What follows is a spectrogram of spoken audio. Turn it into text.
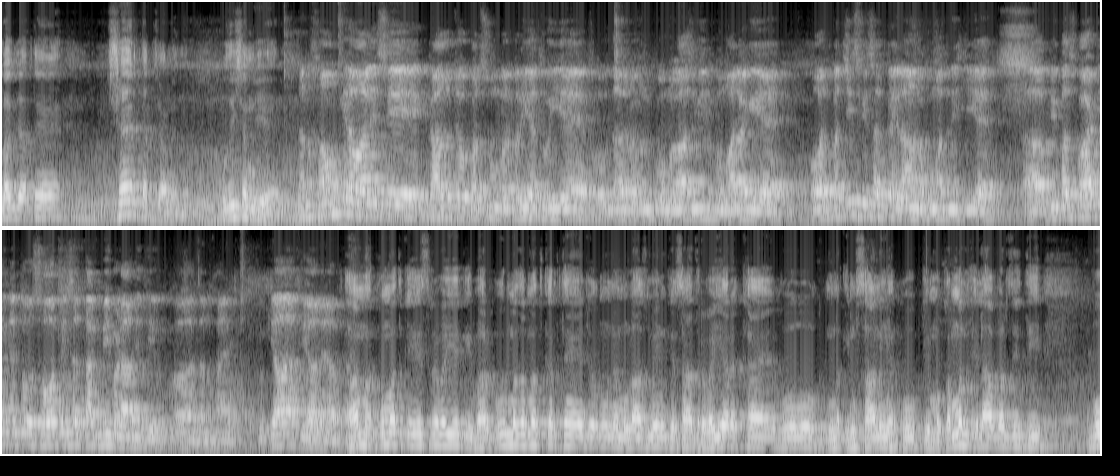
लग जाते हैं शहर तक जाने में। पोजीशन ये है। तनख्वाहों के हवाले से कल जो परसों बरबरीत हुई है, उधर उनको मुलाजमीन को मारा गया है। और 25 फ़ीसद का ऐलान हुकूमत ने किया है। पीपल्स पार्टी ने तो 100 फ़ीसद तक भी बढ़ा दी थी तनख्वाहें। तो क्या ख्याल है आपका? हम हुकूमत के इस रवैये की भरपूर मजम्मत करते हैं, जो उन्होंने मुलाजमीन के साथ रवैया रखा है। वो इंसानी हकूक़ की मुकम्मल खिलाफ वर्जी थी। वो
